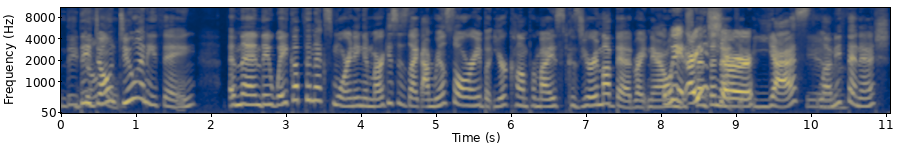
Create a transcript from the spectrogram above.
they, they don't. do anything. And then they wake up the next morning, and Marcus is like, "I'm real sorry, but you're compromised because you're in my bed right now." and Wait, are you the night here." sure? Yes. Let me finish.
